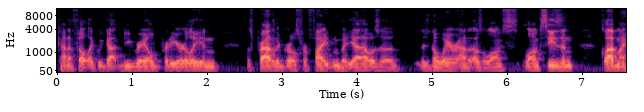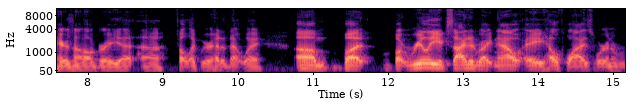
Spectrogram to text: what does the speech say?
Kind of felt like we got derailed pretty early, and was proud of the girls for fighting. But yeah, that was a there's no way around it. That was a long long season. Glad my hair's not all gray yet. Uh, felt like we were headed that way, um, but but really excited right now. A health wise, we're in a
